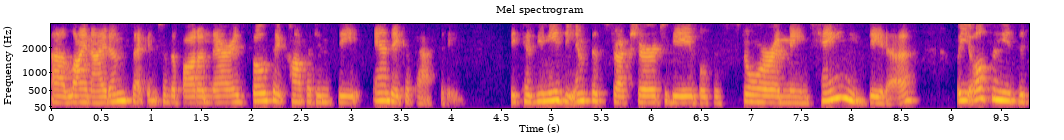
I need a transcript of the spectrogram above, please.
uh, line item, second to the bottom there, is both a competency and a capacity because you need the infrastructure to be able to store and maintain data, but you also need the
